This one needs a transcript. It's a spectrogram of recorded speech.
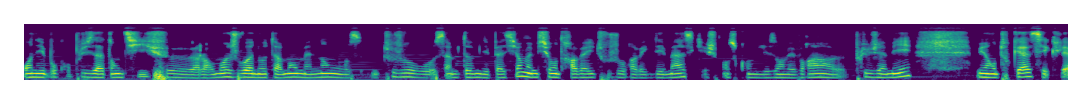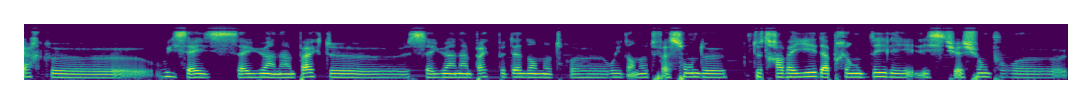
on est beaucoup plus attentif. alors moi, je vois notamment maintenant toujours aux symptômes des patients, même si on travaille toujours avec des masques, et je pense qu'on ne les enlèvera plus jamais. Mais en tout cas, c'est clair que oui, ça, ça a eu un impact, ça a eu un impact peut-être dans notre, oui, dans notre façon de de travailler, d'appréhender les, les, situations pour euh,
